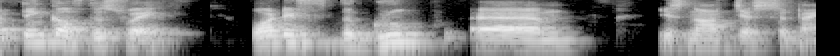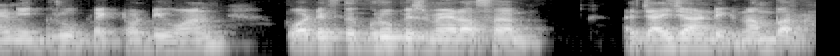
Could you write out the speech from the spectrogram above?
But think of this way. What if the group um, is not just a tiny group like 21? What if the group is made of a a gigantic number,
